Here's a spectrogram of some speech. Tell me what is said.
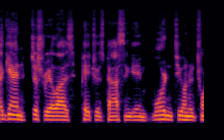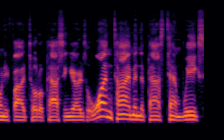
Again, just realize Patriots passing game, more than 225 total passing yards. One time in the past 10 weeks,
